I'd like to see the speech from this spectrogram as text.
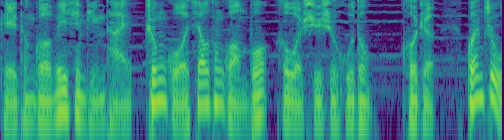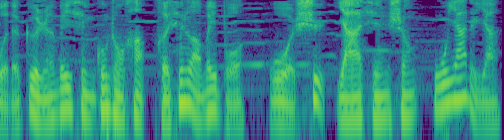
可以通过微信平台“中国交通广播”和我实时互动，或者关注我的个人微信公众号和新浪微博“我是鸭先生”（乌鸦的鸭），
